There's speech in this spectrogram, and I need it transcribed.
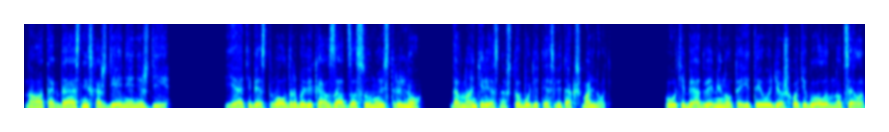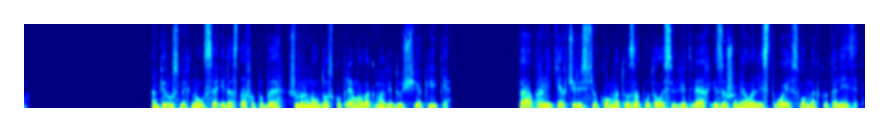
Но тогда снисхождения не жди. Я тебе ствол дробовика в зад засуну и стрельну. Давно интересно, что будет, если так шмальнуть. У тебя две минуты, и ты уйдешь хоть и голым, но целым. Ампер усмехнулся и, достав АПБ, швырнул доску прямо в окно, ведущее к липе. Та, пролетев через всю комнату, запуталась в ветвях и зашумела листвой, словно кто-то лезет.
